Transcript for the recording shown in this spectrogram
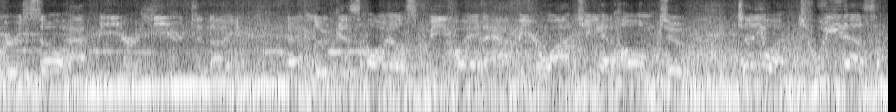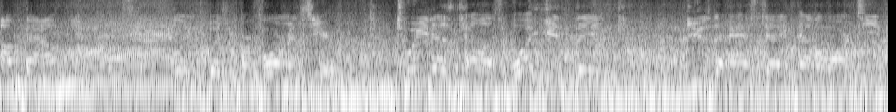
we're so happy you're here tonight at Lucas Oil Speedway and happy you're watching at home too. Tell you what, tweet us about Scott Bloomquist's performance here. Tweet us, tell us what you think. Use the hashtag LORTV.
